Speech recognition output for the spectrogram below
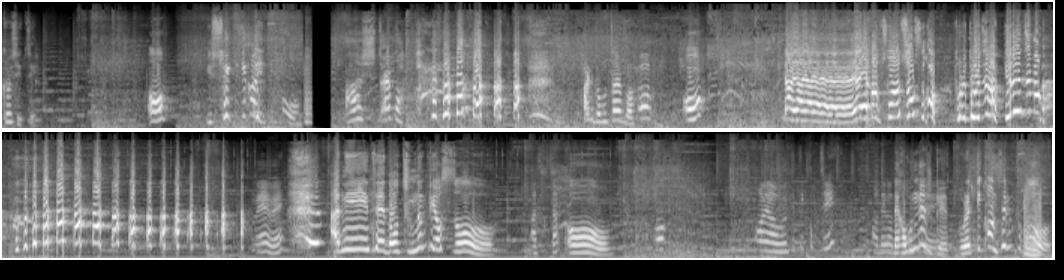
그럴 수 있지. 어? 이 새끼가 이- 어. 아씨 짧아. 팔이 너무 짧아. 어. 어? 야야야야야야야야 너 죽어 죽었어 거 돌이 돌지 마 이러지 마 왜 왜? 아니 쟤 너 죽는 피였어 아 진짜? 어 아야 왜 이렇게 띠껍지? 아 내가 내가 너무 혼내줄게 원래 띠꺼운 샘프고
